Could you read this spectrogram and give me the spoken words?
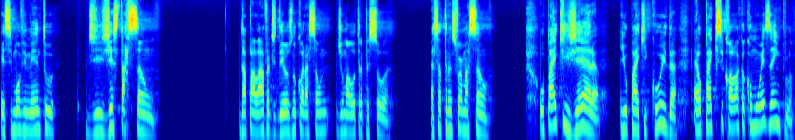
esse movimento de gestação da palavra de Deus no coração de uma outra pessoa. Essa transformação. O pai que gera e o pai que cuida é o pai que se coloca como um exemplo.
